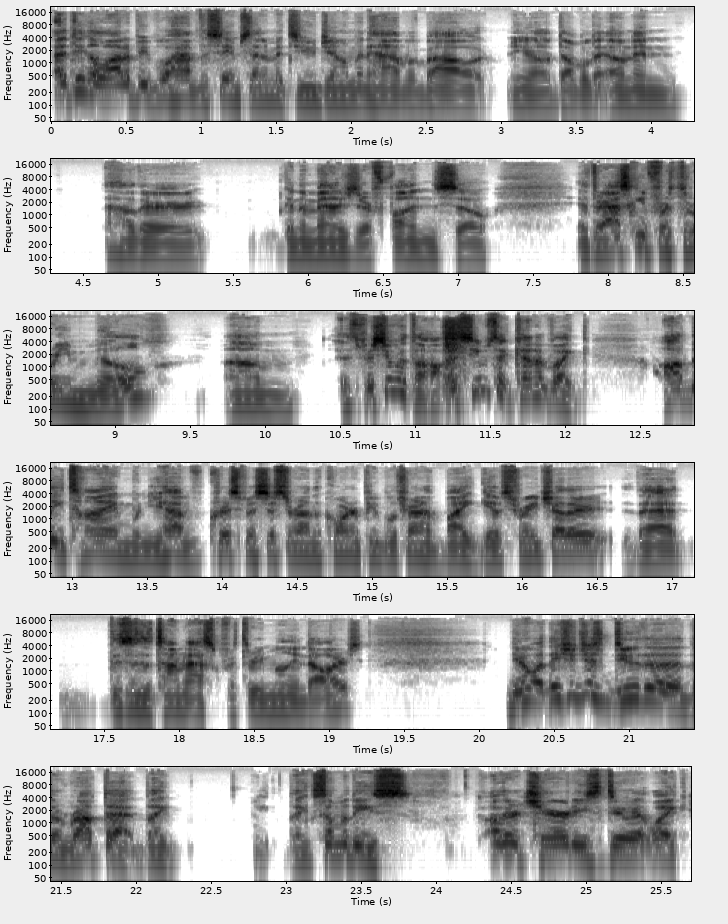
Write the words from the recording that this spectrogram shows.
I think a lot of people have the same sentiments you gentlemen have about you know Double Down and how they're going to manage their funds. So if they're asking for three mil, um, especially with the, it seems like kind of like oddly time when you have Christmas just around the corner, people trying to buy gifts for each other. That this is the time to ask for three million dollars. You know what? They should just do the the route that like like some of these other charities do it. Like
